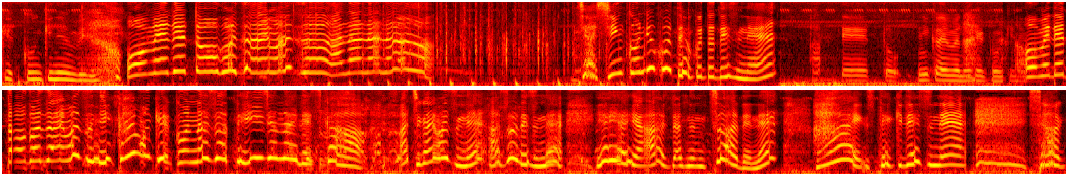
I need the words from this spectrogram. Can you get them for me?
結婚記念日です。おめでとうございます。あららら。じゃあ新婚旅行ということですねえー、っと2回目の結婚記念。おめでとうございます。2回も結婚なさっていいじゃないですか。あ違いますね。あそうですね。いやいやいやああのツアーでね。はい素敵ですね。さあ今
